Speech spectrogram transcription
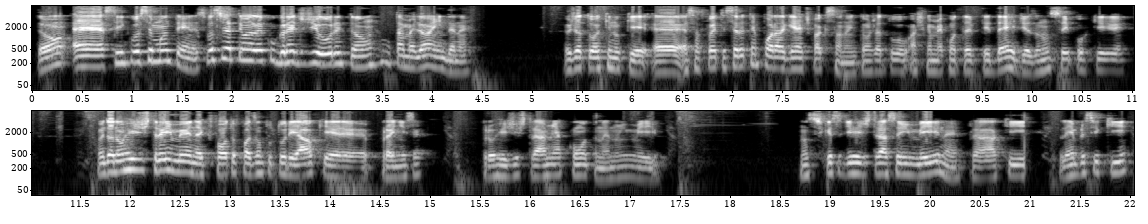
Então, é assim que você mantém, né? Se você já tem um elenco grande de ouro, então tá melhor ainda, né? Eu já tô aqui no que? É, essa foi a terceira temporada da Guerra de Facção, né? Então já tô. Acho que a minha conta deve ter 10 dias. Eu não sei porque. Eu ainda não registrei e-mail, né? Que falta eu fazer um tutorial que é pra início. Pra eu registrar a minha conta, né? No e-mail. Não se esqueça de registrar seu e-mail, né? Pra que. Lembre-se que.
